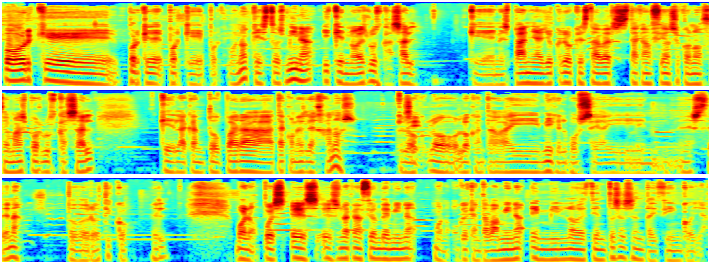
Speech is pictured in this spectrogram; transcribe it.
porque, porque, porque, porque, bueno, que esto es Mina y que no es Luz Casal. Que en España yo creo que esta, esta canción se conoce más por Luz Casal, que la cantó para Tacones Lejanos. Que lo, Sí. lo- lo cantaba ahí Miguel Bosé ahí en, en escena. Todo erótico, él. Bueno, pues es, es una canción de Mina, bueno, o que cantaba Mina en 1965 ya.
